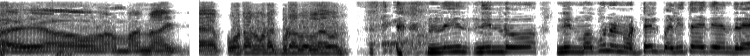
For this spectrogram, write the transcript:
ಅಯ್ಯೋ ನಮ್ಮನ್ನ ಫೋಟೋ ನೋಡಕ್ ಬಿಡಲ್ವಲ್ಲ ಅವ್ರು ನಿನ್ ನಿಂದು ನಿನ್ ಮಗು ನನ್ ಹೊಟ್ಟೆಲ್ ಬೆಳಿತಾ ಇದೆ ಅಂದ್ರೆ?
